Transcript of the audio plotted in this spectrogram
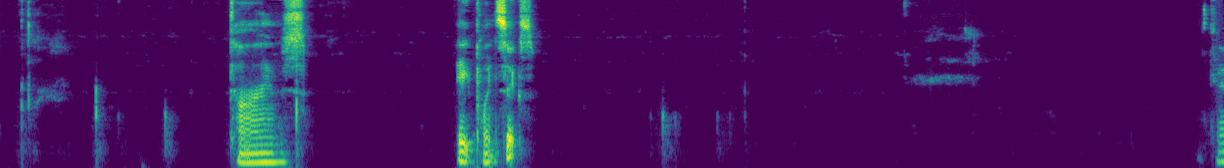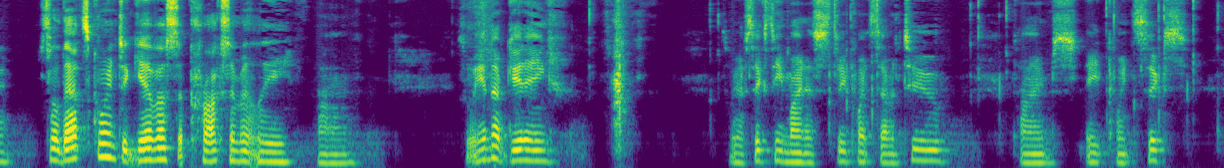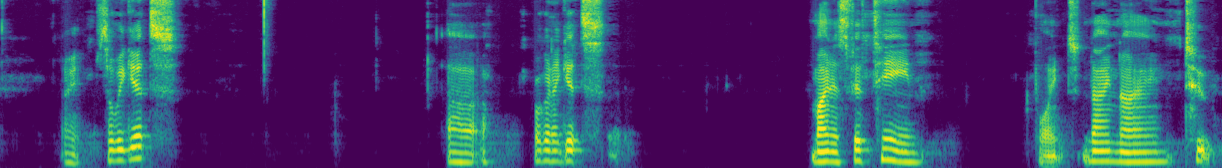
times 8.6. Okay. So that's going to give us approximately, um, so we end up getting, so we have 16 minus 3.72 times 8.6. All right, so we get, uh, we're going to get minus 15.992.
